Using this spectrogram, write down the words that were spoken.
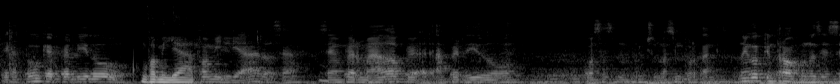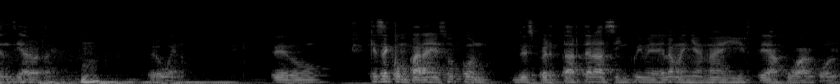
Deja tú que ha perdido un un familiar. familiar, o sea, se ha enfermado, ha, per- ha perdido cosas mucho más importantes. No digo que un trabajo no sea esencial, ¿verdad? Pero bueno. Pero, ¿qué se compara eso con despertarte a las cinco y media de la mañana e irte a jugar golf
